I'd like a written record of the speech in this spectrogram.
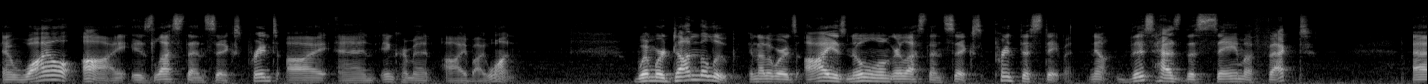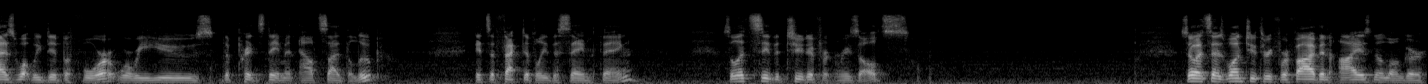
And while i is less than 6, print i and increment i by 1. When we're done the loop, in other words, i is no longer less than 6, print this statement. Now, this has the same effect as what we did before where we use the print statement outside the loop. It's effectively the same thing. So let's see the two different results. So it says 1, 2, 3, 4, 5, and i is no longer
